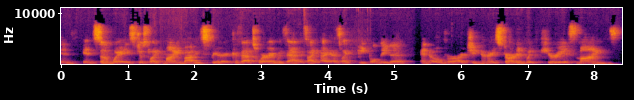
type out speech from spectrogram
in in some ways just like mind, body, spirit, because that's where I was at. Is I, I as like people need a an overarching, and I started with curious minds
